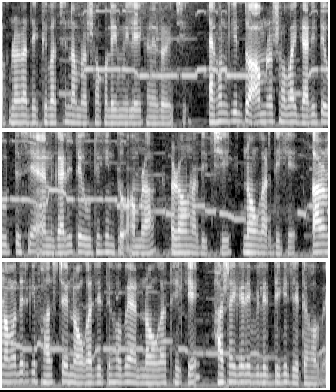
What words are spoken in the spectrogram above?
আপনারা দেখতে পাচ্ছেন আমরা সকলেই মিলে এখানে রয়েছি। এখন কিন্তু আমরা সবাই গাড়িতে উঠতেছি অ্যান্ড গাড়িতে উঠে কিন্তু আমরা রওনা দিচ্ছি নওগাঁর দিকে। কারণ আমাদেরকে ফার্স্টে নওগাঁ যেতে হবে অ্যান্ড নওগাঁ থেকে হাসাইগাড়ি বিলের দিকে যেতে হবে।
